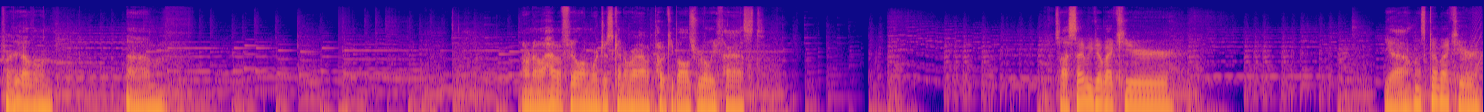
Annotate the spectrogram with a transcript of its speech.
for the other one. Um, I don't know, I have a feeling we're just to run out of Pokeballs really fast. So I say we go back here. Yeah, let's go back here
